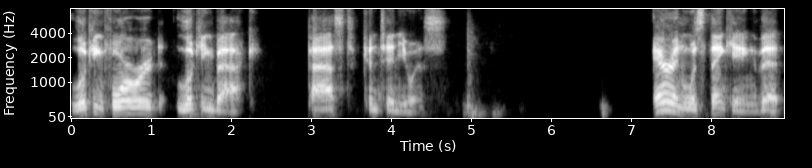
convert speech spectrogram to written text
Looking forward, looking back. Past continuous. Aaron was thinking that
